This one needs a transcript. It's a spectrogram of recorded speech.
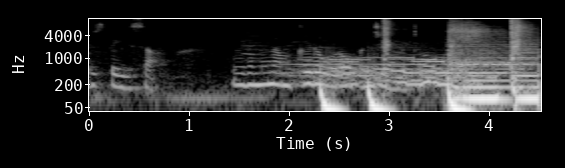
ഒരു സ്പേസാണ് ഇവിടെ നിന്ന് നമുക്ക് ഡോർ ഓപ്പൺ ചെയ്യാൻ പറ്റും.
